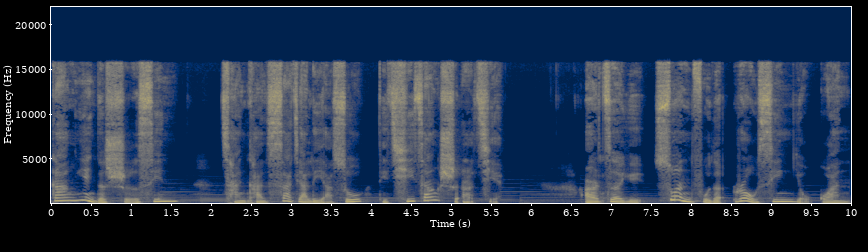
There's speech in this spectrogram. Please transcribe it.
刚硬的实心，参看撒加利亚书第七章十二节；而这与顺服的肉心有关，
